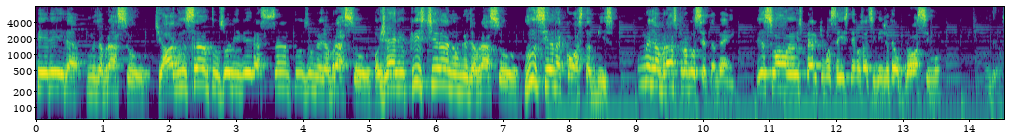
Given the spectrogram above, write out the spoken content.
Pereira, um grande abraço. Tiago Santos Oliveira Santos, um grande abraço. Rogério Cristiano, um grande abraço. Luciana Costa Bispo, um grande abraço para você também. Pessoal, eu espero que vocês tenham gostado desse vídeo. Até o próximo. Fique com Deus.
